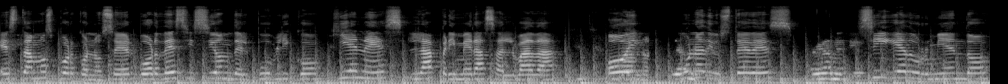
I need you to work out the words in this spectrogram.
Estamos por conocer, por decisión del público, quién es la primera salvada. Hoy, una de ustedes sigue durmiendo.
